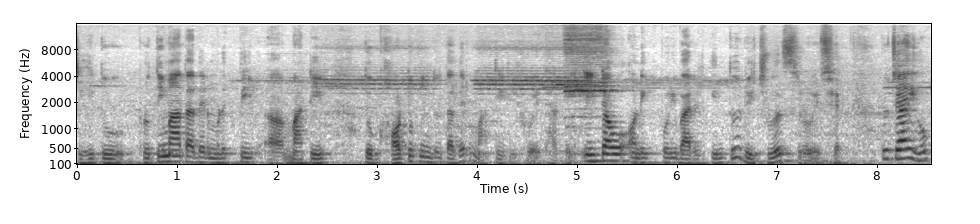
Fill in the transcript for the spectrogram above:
যেহেতু প্রতিমা তাদের মৃত্যু মাটির, তো ঘটও কিন্তু তাদের মাটিরই হয়ে থাকে। এটাও অনেক পরিবারের কিন্তু রিচুয়ালস রয়েছে। তো যাই হোক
